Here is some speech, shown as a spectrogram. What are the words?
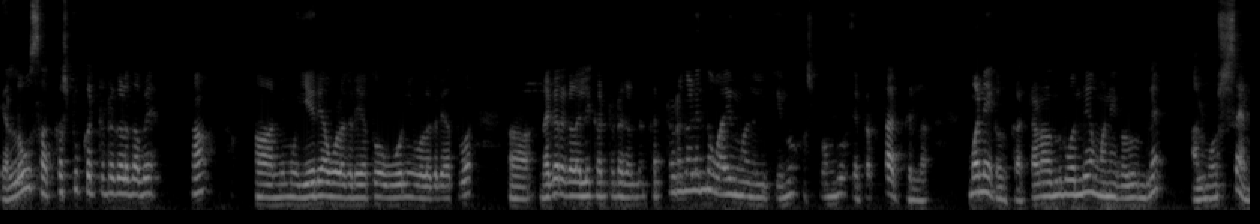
ಎಲ್ಲವೂ ಸಾಕಷ್ಟು ಕಟ್ಟಡಗಳಿದಾವೆ. ನಿಮ್ಮ ಏರಿಯಾ ಒಳಗಡೆ ಅಥವಾ ಓಣಿ ಒಳಗಡೆ ಅಥವಾ ನಗರಗಳಲ್ಲಿ ಕಟ್ಟಡಗಳ, ಕಟ್ಟಡಗಳಿಂದ ವಾಯು ಮಾಲಿನ್ಯಕ್ಕೇನು ಅಷ್ಟೊಂದು ಎಫೆಕ್ಟ್ ಆಗ್ತಿಲ್ಲ. ಮನೆಗಳು, ಕಟ್ಟಡ ಅಂದ್ರೆ ಒಂದೇ, ಮನೆಗಳು ಅಂದರೆ ಆಲ್ಮೋಸ್ಟ್ ಸೇಮ್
